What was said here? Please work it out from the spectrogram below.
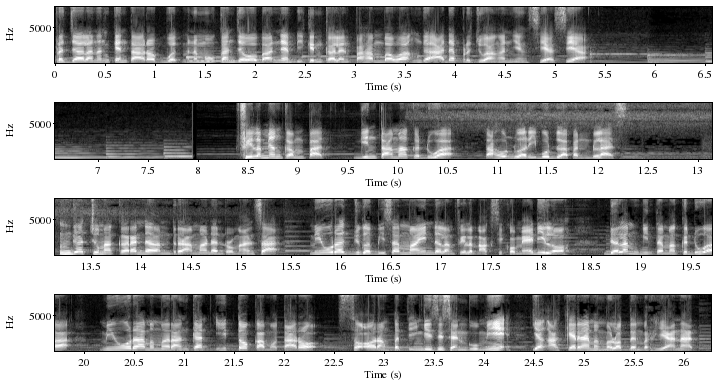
perjalanan Kentaro buat menemukan jawabannya bikin kalian paham bahwa nggak ada perjuangan yang sia-sia. Film yang keempat, Gintama kedua, tahun 2018. Enggak cuma keren dalam drama dan romansa, Miura juga bisa main dalam film aksi komedi loh. Dalam Gintama kedua, Miura memerankan Ito Kamotaro, seorang petinggi Gumi yang akhirnya membelot dan berkhianat.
